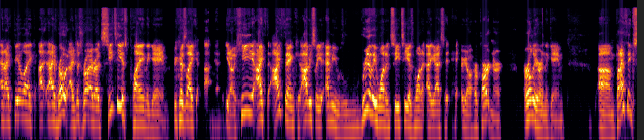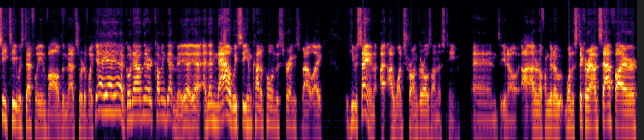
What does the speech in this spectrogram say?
and I feel like I, I wrote, I just wrote, I wrote CT is playing the game because like uh, you know he I th- I think obviously Emmy really wanted CT as one I guess you know her partner earlier in the game. Um, but I think CT was definitely involved in that sort of like, yeah, yeah, yeah, go down there, come and get me. Yeah, yeah. And then now we see him kind of pulling the strings about like he was saying, I, I want strong girls on this team. And you know, I, I don't know if I'm gonna want to stick around Sapphire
